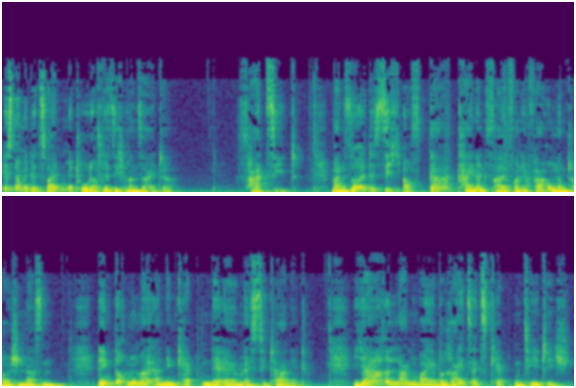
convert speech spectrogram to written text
ist man mit der zweiten Methode auf der sicheren Seite. Fazit. Man sollte sich auf gar keinen Fall von Erfahrungen täuschen lassen. Denkt doch nur mal an den Captain der RMS Titanic. Jahrelang war er bereits als Captain tätig,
